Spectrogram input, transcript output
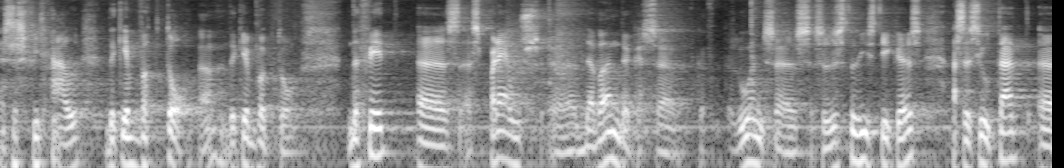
és el final d'aquest vector, eh? d'aquest vector. De fet, els, els preus eh, de venda que, se, que, que duen les estadístiques a la ciutat eh,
